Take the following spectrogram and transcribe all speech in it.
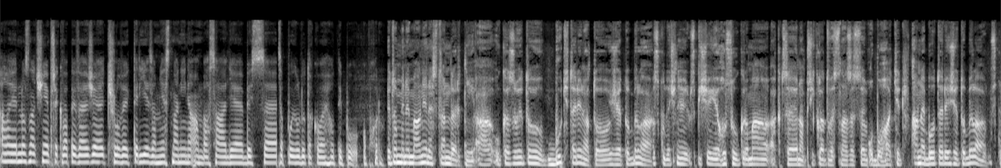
Ale jednoznačně je překvapivé, že člověk, který je zaměstnaný na ambasádě, by se zapojil do takového typu obchodu. Je to minimálně nestandardní a ukazuje to buď tedy na to, že to byla skutečně spíše jeho soukromá akce, například ve snaze se obohatit, anebo tedy, že to byla skutečně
